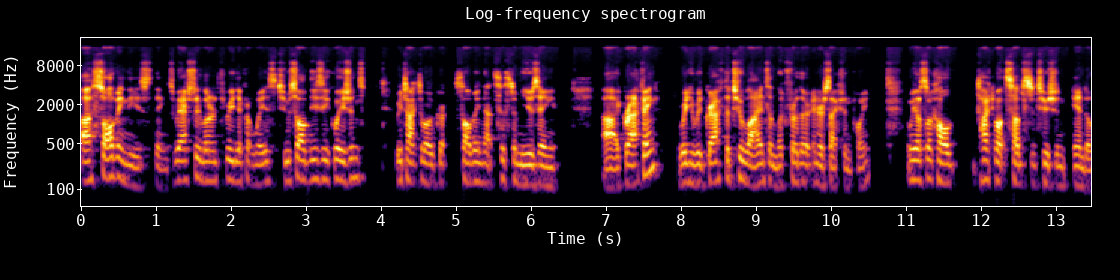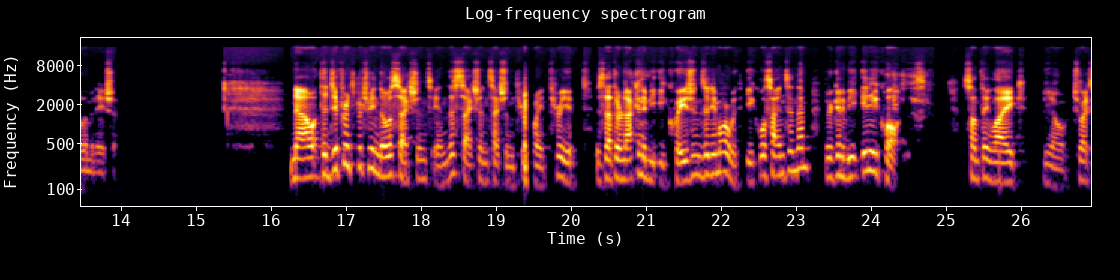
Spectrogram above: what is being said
uh, solving these things. We actually learned three different ways to solve these equations. We talked about solving that system using uh, graphing, where you would graph the two lines and look for their intersection point. And we also called talked about substitution and elimination. Now, the difference between those sections in this section, section 3.3, is that they're not going to be equations anymore with equal signs in them. They're going to be inequalities. Something like, you know, 2x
